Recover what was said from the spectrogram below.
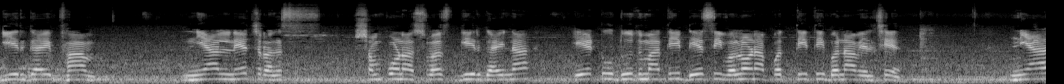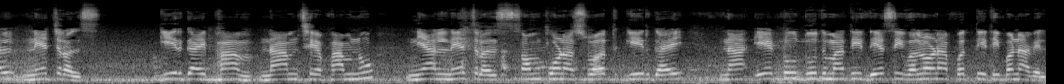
ગીર ગાય ફાર્મ, ન્યાલ નેચરલ્સ. સંપૂર્ણ સ્વસ્થ ગીર ગાયના એ ટુ દૂધમાંથી દેશી વલોણા પદ્ધતિથી બનાવેલ છે. ન્યાલ નેચરલ્સ. ગીર ગાય ફાર્મ નામ છે ફાર્મનું. ન્યાલ નેચરલ્સ સંપૂર્ણ સ્વસ્થ ગીર ગાયના એ ટુ દૂધમાંથી દેશી વલોણા પદ્ધતિથી બનાવેલ.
